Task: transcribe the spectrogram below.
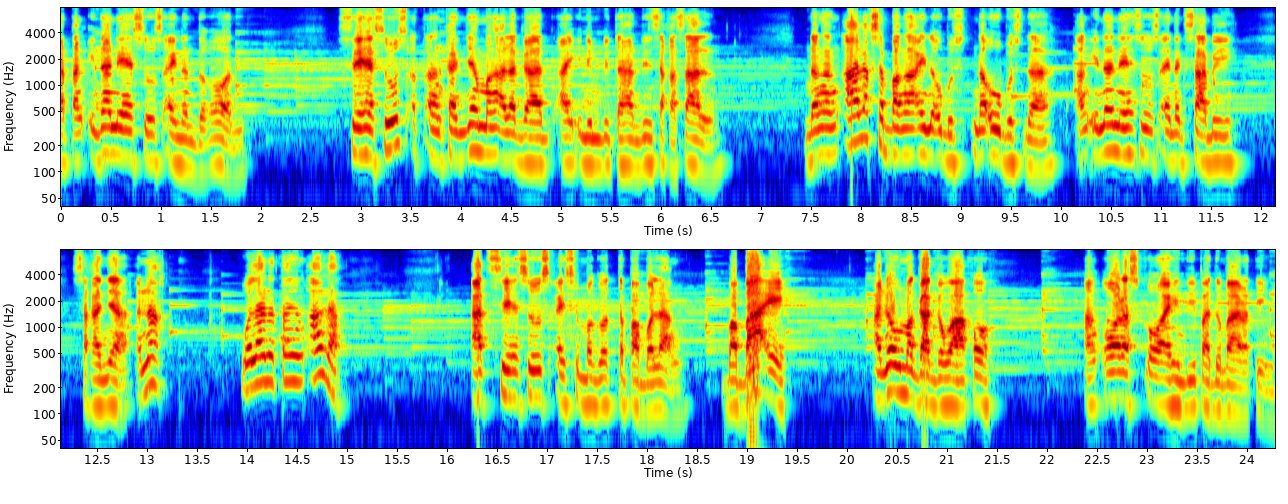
at ang ina ni Jesus ay nandoon. Si Jesus at ang kanyang mga alagad ay inimbitahan din sa kasal. Nang ang alak sa banga ay naubos, naubos na, ang ina ni Jesus ay nagsabi sa kanya, Anak, wala na tayong alak. At si Jesus ay sumagot na pabalang, Babae, anong magagawa ko? Ang oras ko ay hindi pa dumarating.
